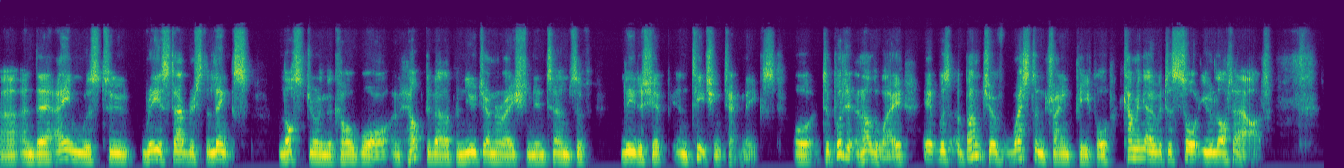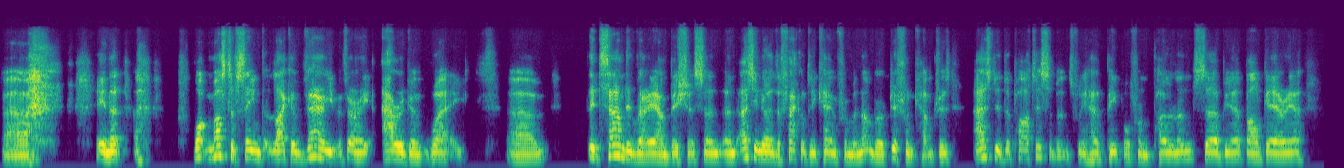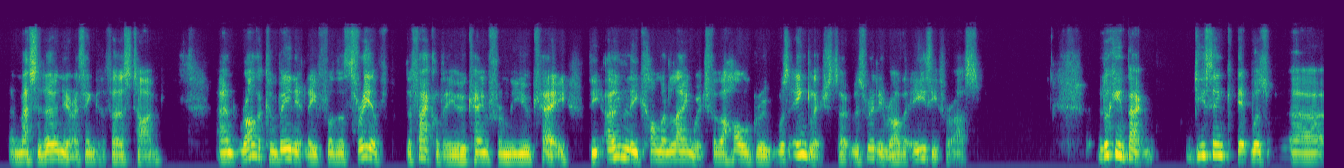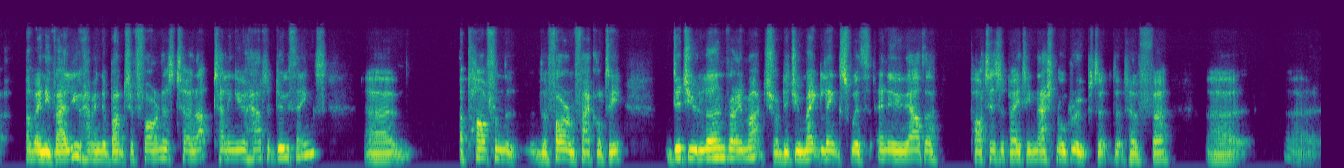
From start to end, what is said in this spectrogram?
uh, and their aim was to re-establish the links lost during the Cold War and help develop a new generation in terms of leadership and teaching techniques. Or to put it another way, it was a bunch of Western trained people coming over to sort you lot out. Uh, in a, what must have seemed like a very, very arrogant way. Um, it sounded very ambitious. And, and as you know, the faculty came from a number of different countries, as did the participants. We had people from Poland, Serbia, Bulgaria, and Macedonia, I think, the first time. And rather conveniently, for the three of the faculty who came from the UK, the only common language for the whole group was English. So it was really rather easy for us. Looking back, do you think it was uh, of any value having a bunch of foreigners turn up telling you how to do things? Uh, apart from the, the foreign faculty, did you learn very much or did you make links with any of the other participating national groups that, that have uh, uh, uh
